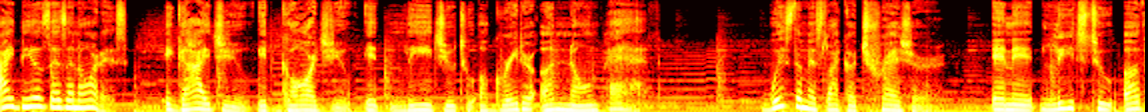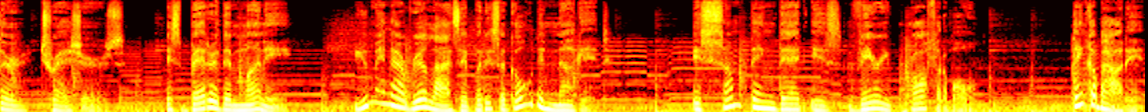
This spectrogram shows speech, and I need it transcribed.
ideas as an artist. It guides you, it guards you, it leads you to a greater unknown path. Wisdom is like a treasure, and it leads to other treasures. It's better than money. You may not realize it, but it's a golden nugget. It's something that is very profitable. Think about it.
